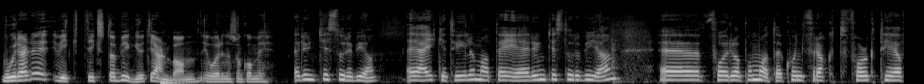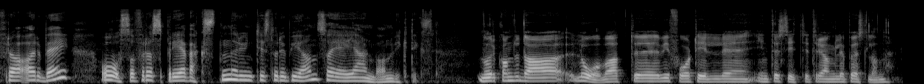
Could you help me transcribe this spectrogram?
Hvor er det viktigst å bygge ut jernbanen i årene som kommer? Rundt de store byene. Jeg er ikke i tvil om at det er rundt de store byene. Eh, for å på en måte kunne frakte folk til og fra arbeid, og også for å spre veksten rundt de store byene, så er jernbanen viktigst. Når kan du da love at eh, vi får til eh, intercitytriangelet på Østlandet?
